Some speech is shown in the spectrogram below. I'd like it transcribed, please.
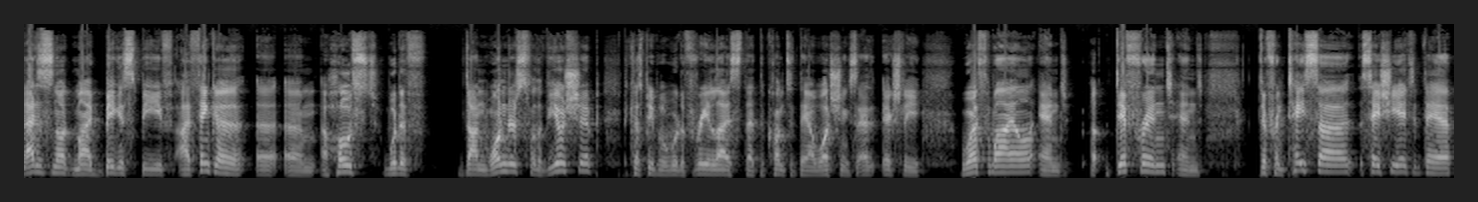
That is not my biggest beef. I think a a, um, a host would have done wonders for the viewership because people would have realized that the content they are watching is actually worthwhile and uh, different and different tastes are satiated there.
